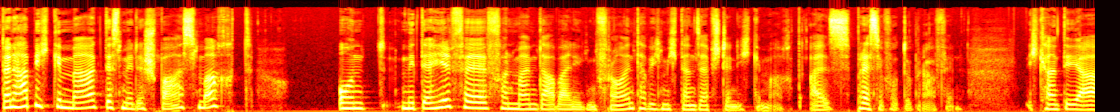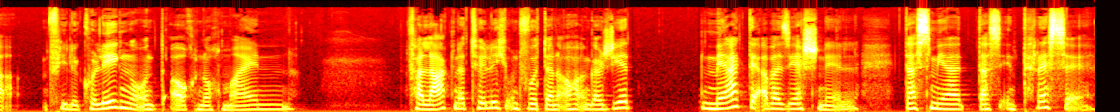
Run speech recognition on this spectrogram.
Dann habe ich gemerkt, dass mir das Spaß macht und mit der Hilfe von meinem damaligen Freund habe ich mich dann selbstständig gemacht als Pressefotografin. Ich kannte ja viele Kollegen und auch noch meinen Verlag natürlich und wurde dann auch engagiert, merkte aber sehr schnell, dass mir das Interesse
